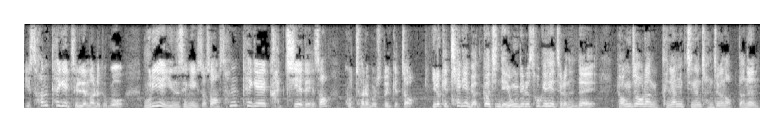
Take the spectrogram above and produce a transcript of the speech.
이 선택의 딜레마를 두고 우리의 인생에 있어서 선택의 가치에 대해서 고찰해 볼 수도 있겠죠. 이렇게 책의 몇 가지 내용들을 소개해 드렸는데 병자호란 그냥 지는 전쟁은 없다는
